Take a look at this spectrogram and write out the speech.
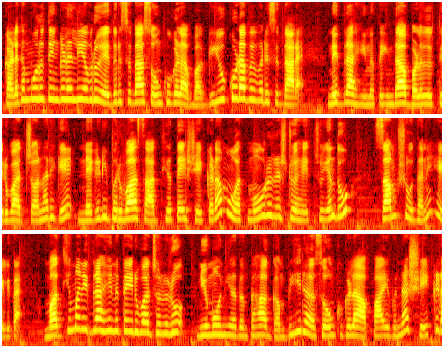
ಕಳೆದ ಮೂರು ತಿಂಗಳಲ್ಲಿ ಅವರು ಎದುರಿಸಿದ ಸೋಂಕುಗಳ ಬಗ್ಗೆಯೂ ಕೂಡ ವಿವರಿಸಿದ್ದಾರೆ. ನಿದ್ರಾಹೀನತೆಯಿಂದ ಬಳಲುತ್ತಿರುವ ಜನರಿಗೆ ನೆಗಡಿ ಬರುವ ಸಾಧ್ಯತೆ ಶೇಕಡ ಮೂವತ್ಮೂರರಷ್ಟು ಹೆಚ್ಚು ಎಂದು ಸಂಶೋಧನೆ ಹೇಳಿದೆ. ಮಧ್ಯಮ ನಿದ್ರಾಹೀನತೆ ಇರುವ ಜನರು ನ್ಯೂಮೋನಿಯಾದಂತಹ ಗಂಭೀರ ಸೋಂಕುಗಳ ಅಪಾಯವನ್ನ ಶೇಕಡ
